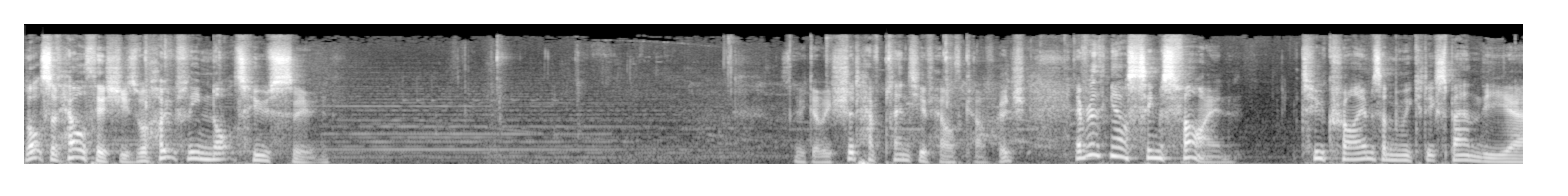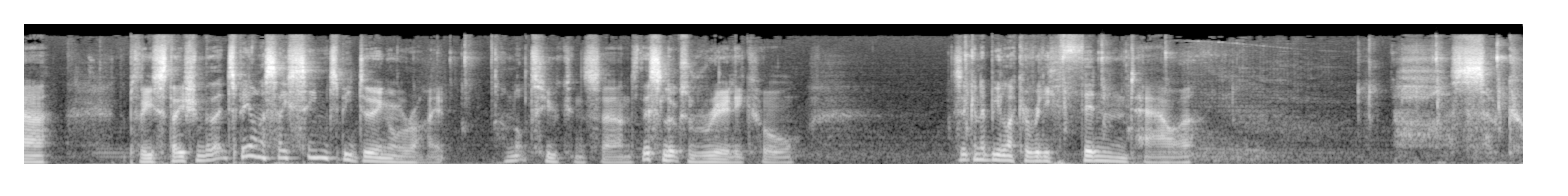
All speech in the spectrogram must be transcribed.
Lots of health issues, well hopefully not too soon. There we go, we should have plenty of health coverage. Everything else seems fine. Two crimes, I mean we could expand the, uh, the police station, but to be honest they seem to be doing alright. I'm not too concerned. This looks really cool. Is it going to be like a really thin tower? Oh, so cool.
